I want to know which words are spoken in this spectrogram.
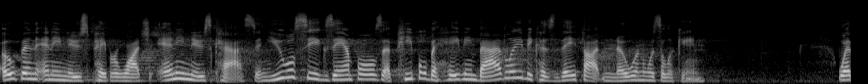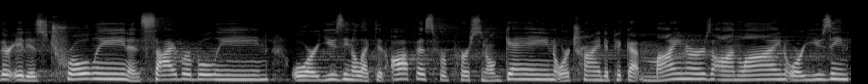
Open any newspaper, watch any newscast, and you will see examples of people behaving badly because they thought no one was looking. Whether it is trolling and cyberbullying, or using elected office for personal gain, or trying to pick up minors online, or using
